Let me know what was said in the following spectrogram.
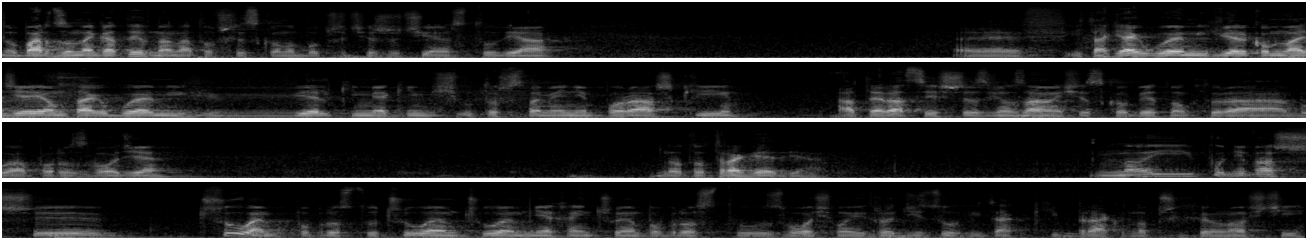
no, bardzo negatywna na to wszystko, no bo przecież rzuciłem studia. E, I tak jak byłem ich wielką nadzieją, tak byłem ich wielkim jakimś utożsamieniem porażki a teraz jeszcze związałem się z kobietą, która była po rozwodzie, no to tragedia. No i ponieważ y, czułem, po prostu czułem, czułem niechęć, czułem po prostu złość moich rodziców i taki brak no, przychylności,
